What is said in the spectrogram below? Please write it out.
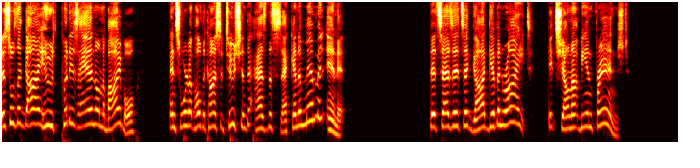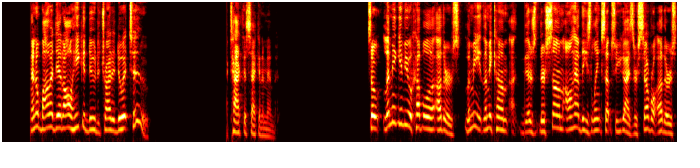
This was a guy who put his hand on the Bible and swore to uphold the Constitution that has the Second Amendment in it. That says it's a God given right. It shall not be infringed. And Obama did all he could do to try to do it too. Attack the Second Amendment. So let me give you a couple of others. Let me let me come. Uh, there's there's some. I'll have these links up so you guys. There's several others.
